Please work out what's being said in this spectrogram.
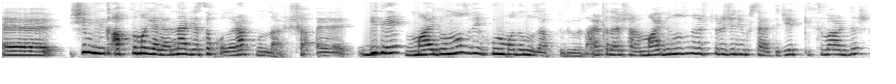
Ee, şimdilik aklıma gelenler yasak olarak bunlar. E, bir de maydanoz ve hurmadan uzak duruyoruz. Arkadaşlar maydanozun östrojeni yükseltici etkisi vardır.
